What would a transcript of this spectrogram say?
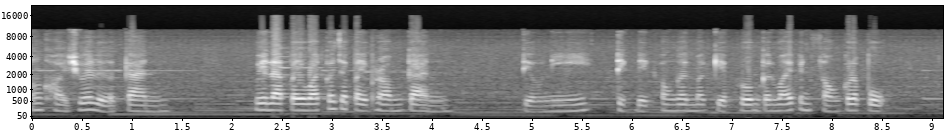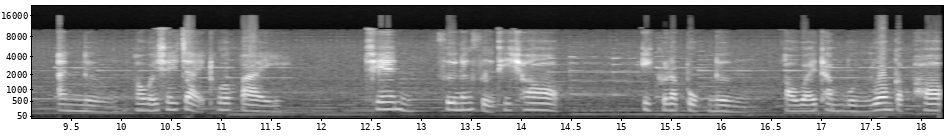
ต้องคอยช่วยเหลือกัน เวลาไปวัดก็จะไปพร้อมกัน เดี๋ยวนี้เด็กๆ เอาเงินมาเก็บรวมกันไว้เป็นสองกระปุก อันหนึ่งเอาไว้ใช้จ่ายทั่วไป เช่น ซื้อหนังสือที่ชอบ อีกกระปุกหนึ่ง เอาไว้ทำบุญร่วมกับพ่อ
